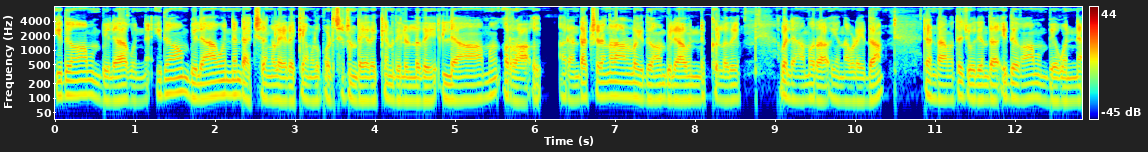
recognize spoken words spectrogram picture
ഇതാമും ബിലാഗുന്ന ഇതാമും ബിലാഗുന്നന്റെ അക്ഷരങ്ങൾ ഏതൊക്കെ നമ്മൾ പഠിച്ചിട്ടുണ്ട്? ഏതൊക്കെയാണ് ഇതിലുള്ളത്? ലാമ് റാ. ആ രണ്ടക്ഷരങ്ങളാണല്ലോ ഇതാം ബിലാഗുന്നൊക്കെ ഉള്ളത്. അപ്പോൾ ലാമ് റാ എന്നവിടെ ഇതാം. രണ്ടാമത്തെ ചോദ്യം എന്താ? ഇതാമും ബെവുന്ന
